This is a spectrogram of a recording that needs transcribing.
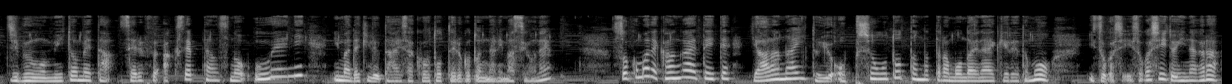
自分を認めたセルフアクセプタンスの上に今できる対策を取っていることになりますよね。そこまで考えていてやらないというオプションを取ったんだったら問題ないけれども、忙しい忙しいと言いながら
